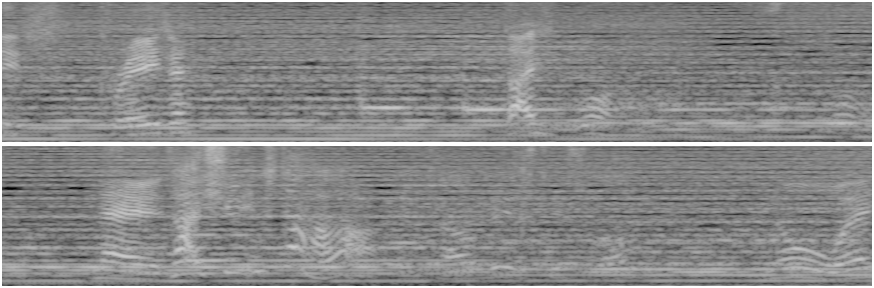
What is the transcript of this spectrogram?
Is crazy. That is what? No, is that a shooting star? That? No way.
